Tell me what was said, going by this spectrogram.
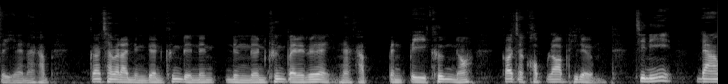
ศีนะครับก็ใช้เวลา 1 เดือนครึ่งเดือนหนึ่งหนึ่งเดือนครึ่งไปเรื่อยๆนะครับเป็นปีครึ่งเนาะก็จะครบรอบที่เดิม ทีนี้ดาว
